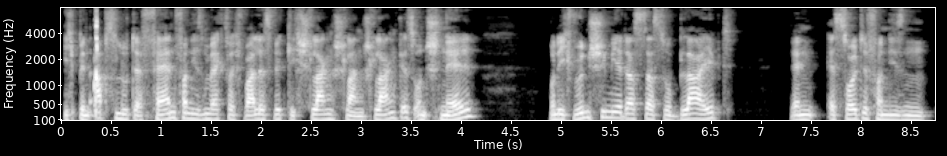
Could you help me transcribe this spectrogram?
ich bin absoluter Fan von diesem Werkzeug, weil es wirklich schlank, schlank, schlank ist und schnell. Und ich wünsche mir, dass das so bleibt, denn es sollte von diesen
